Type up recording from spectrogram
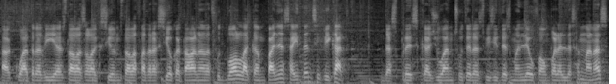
A quatre dies de les eleccions de la Federació Catalana de Futbol, la campanya s'ha intensificat. Després que Joan Soteres visités Manlleu fa un parell de setmanes,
